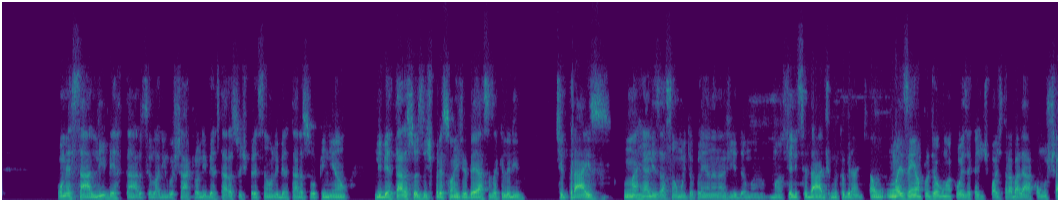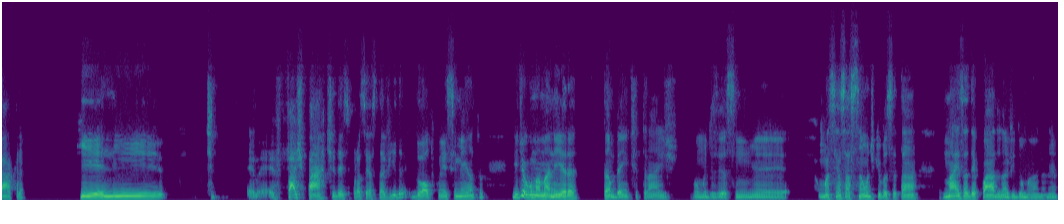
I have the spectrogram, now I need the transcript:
começar a libertar o seu laringochakra, libertar a sua expressão, libertar a sua opinião, libertar as suas expressões diversas, aquilo ali te traz uma realização muito plena na vida, uma, uma felicidade muito grande. Então, um exemplo de alguma coisa que a gente pode trabalhar com o chakra, que ele te, é, é, faz parte desse processo da vida, do autoconhecimento, e de alguma maneira também te traz, vamos dizer assim, é, uma sensação de que você está mais adequado na vida humana, né?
